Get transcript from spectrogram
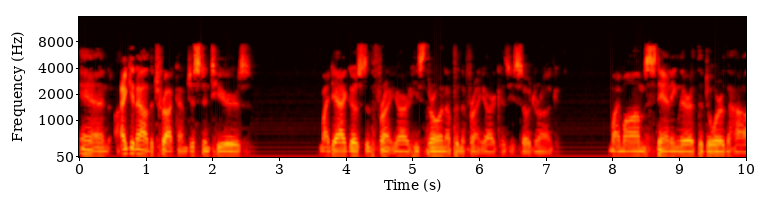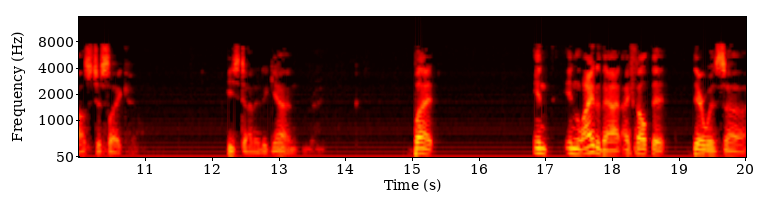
and I get out of the truck. I'm just in tears. My dad goes to the front yard. He's throwing up in the front yard because he's so drunk. My mom's standing there at the door of the house, just like, he's done it again. But in in light of that, I felt that there was, uh,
